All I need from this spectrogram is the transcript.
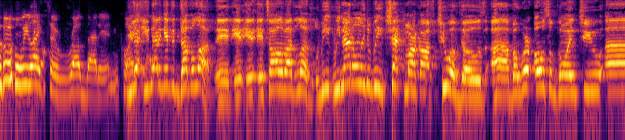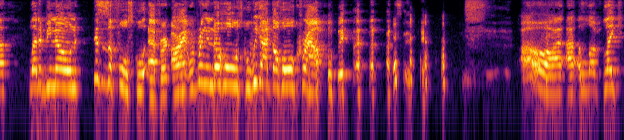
we like to rub that in quite You got, you got to get the double up. It, it, it- it's all about look. We, we not only did we check mark off two of those, uh, but we're also going to uh, let it be known this is a full school effort. All right, we're bringing the whole school. We got the whole crowd with us. oh, I, I love. Like,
